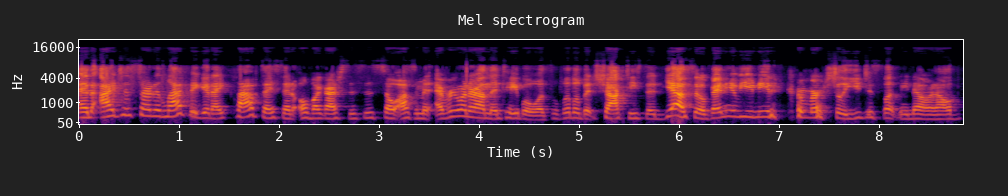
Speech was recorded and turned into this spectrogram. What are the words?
And I just started laughing and I clapped. I said, Oh my gosh, this is so awesome. And everyone around the table was a little bit shocked. He said, Yeah, so if any of you need a commercial, you just let me know and I'll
